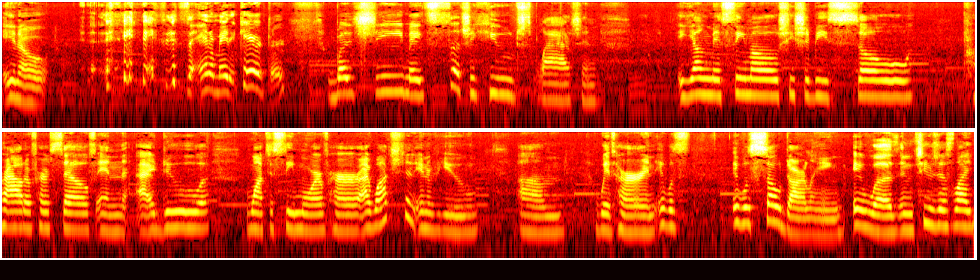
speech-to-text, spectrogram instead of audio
you know it's an animated character but she made such a huge splash and young Miss Simo, she should be so proud of herself and I do want to see more of her. I watched an interview um, with her and it was it was so darling. It was and she was just like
